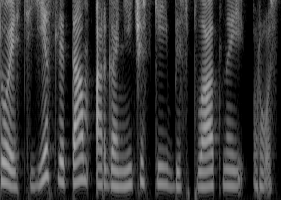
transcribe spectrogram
То есть, если там органический бесплатный рост,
